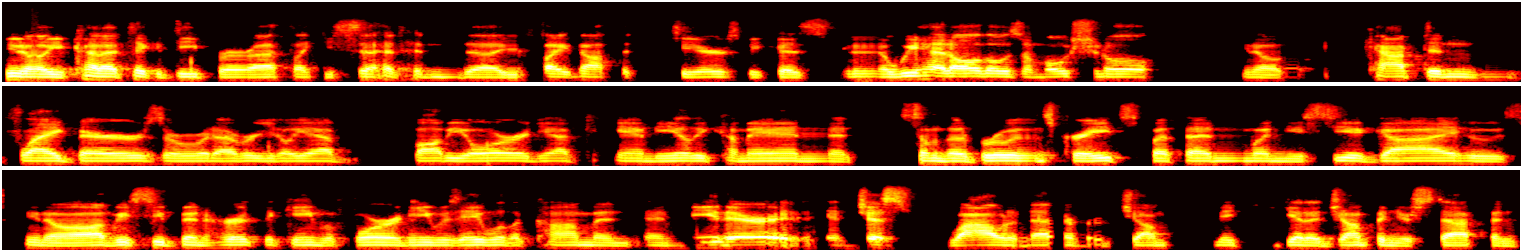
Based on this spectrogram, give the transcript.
you know, you kind of take a deep breath, like you said, and uh, you're fighting off the tears because you know we had all those emotional, you know, captain flag bearers or whatever. You know, you have Bobby Orr and you have Cam Neely come in, and some of the Bruins greats. But then when you see a guy who's, you know, obviously been hurt the game before and he was able to come and, and be there and, and just wow, did that ever jump, make you get a jump in your step and,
